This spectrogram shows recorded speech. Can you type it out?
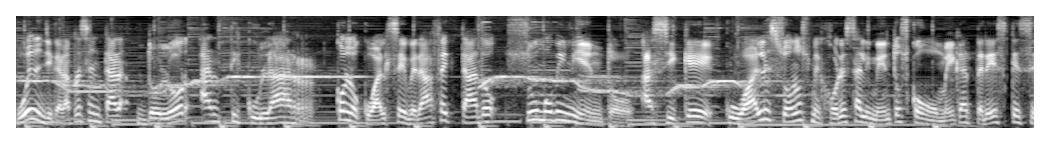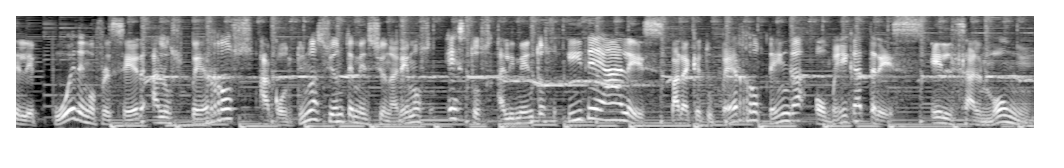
pueden llegar a presentar dolor articular, con lo cual se verá afectado su movimiento. Así que, ¿cuáles son los mejores alimentos con omega 3 que se le pueden ofrecer a los perros? A continuación te mencionaremos estos alimentos ideales para que tu perro tenga omega 3. El salmón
